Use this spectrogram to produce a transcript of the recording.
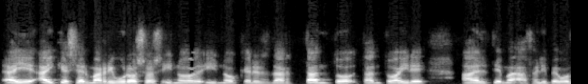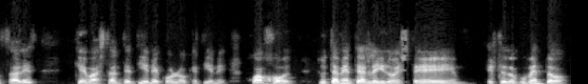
hay, hay, que ser más rigurosos y no, y no querer dar tanto, tanto aire al tema, a Felipe González, que bastante tiene con lo que tiene. Juanjo, ¿tú también te has leído este, este documento?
